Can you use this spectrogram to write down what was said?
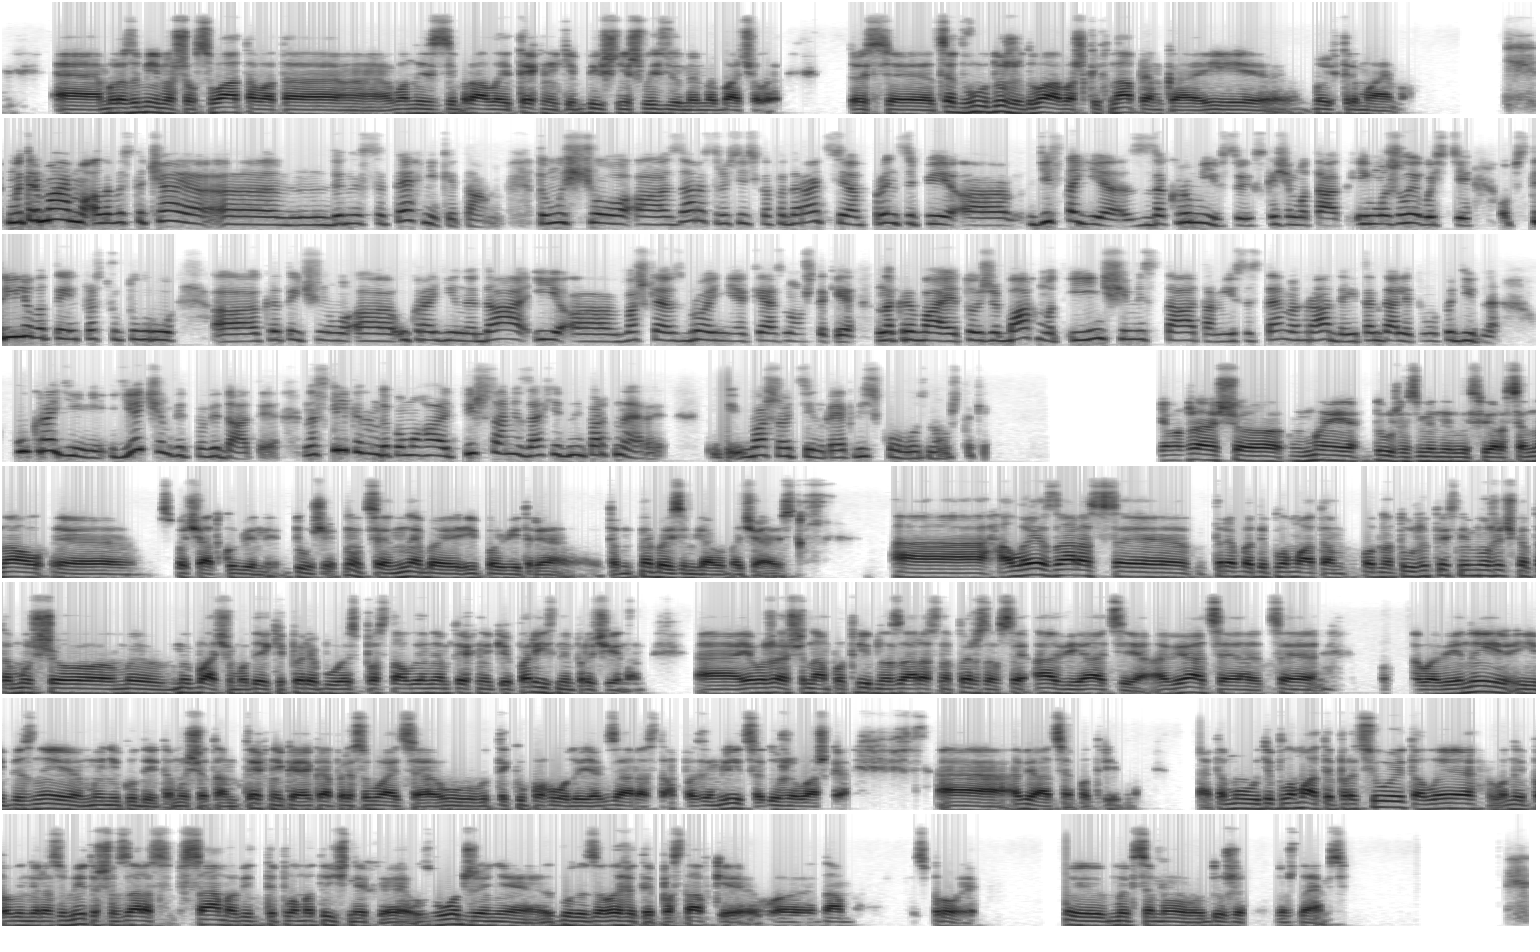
Ми розуміємо, що в Сватово та вони зібрали техніки більш ніж в Ізюмі. Ми бачили. Тобто, це дуже два важких напрямка, і ми їх тримаємо. Ми тримаємо, але вистачає е, Денисе техніки там, тому що е, зараз Російська Федерація в принципі е, дістає з закромів своїх, скажімо так, і можливості обстрілювати інфраструктуру е, критичну е, України, да і е, важке озброєння, яке знову ж таки накриває той же Бахмут і інші міста, там і системи гради, і так далі, тому подібне. Україні є чим відповідати. Наскільки нам допомагають ті ж самі західні партнери? Ваша оцінка як військову знову ж таки. Я вважаю, що ми дуже змінили свій арсенал е, з початку війни. Дуже ну це небо і повітря, там небо і земля, вибачаюсь. А, але зараз е, треба дипломатам поднатужитись немножечко, тому що ми, ми бачимо деякі перебої з поставленням техніки по різним причинам. Е, я вважаю, що нам потрібно зараз на перш за все авіація. Авіація це основа війни, і без неї ми нікуди, тому що там техніка, яка пересувається у таку погоду, як зараз, там по землі, це дуже важко. Е, авіація потрібна. Е, Тому дипломати працюють, але вони повинні розуміти, що зараз саме від дипломатичних е, узгоджень буде залежати поставки нам зброї. Ми в цьому дуже нуждаємося.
